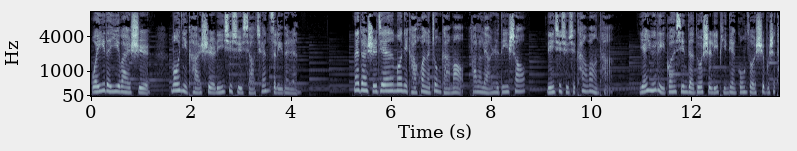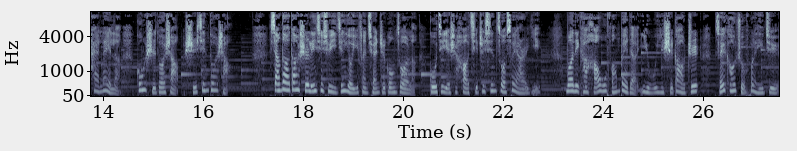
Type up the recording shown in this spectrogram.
唯一的意外是，莫妮卡是林旭旭小圈子里的人。那段时间，莫妮卡患了重感冒，发了两日低烧。林旭旭去看望她，言语里关心的多是礼品店工作是不是太累了，工时多少，时薪多少。想到当时林旭旭已经有一份全职工作了，估计也是好奇之心作祟而已。莫妮卡毫无防备的一五一十告知，随口嘱咐了一句：“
